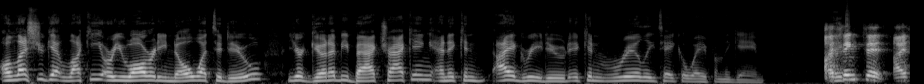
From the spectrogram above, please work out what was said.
unless you get lucky or you already know what to do, you're going to be backtracking. And it can, I agree, dude, it can really take away from the game. I think that I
